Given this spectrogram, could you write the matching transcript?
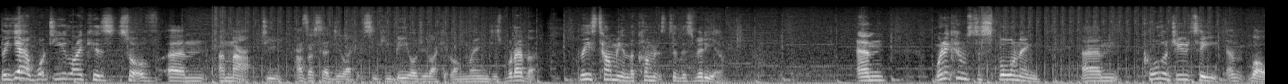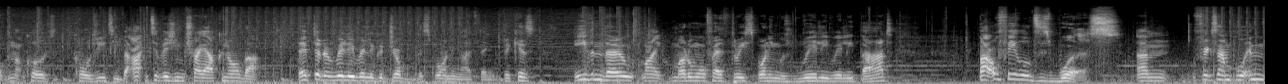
but yeah, what do you like as sort of um, a map? Do you, as I said, do you like it CQB or do you like it long ranges? Whatever. Please tell me in the comments to this video. Um, when it comes to spawning, um, Call of Duty, um, well, not Call of, Call of Duty, but Activision, Treyarch, and all that, they've done a really, really good job with the spawning, I think, because even though like Modern Warfare 3 spawning was really, really bad, Battlefields is worse. Um, for example, in,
